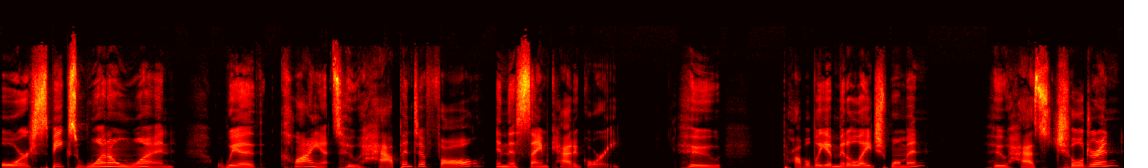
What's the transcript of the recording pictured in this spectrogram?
or speaks one-on-one with clients who happen to fall in this same category, who probably a middle-aged woman who has children,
